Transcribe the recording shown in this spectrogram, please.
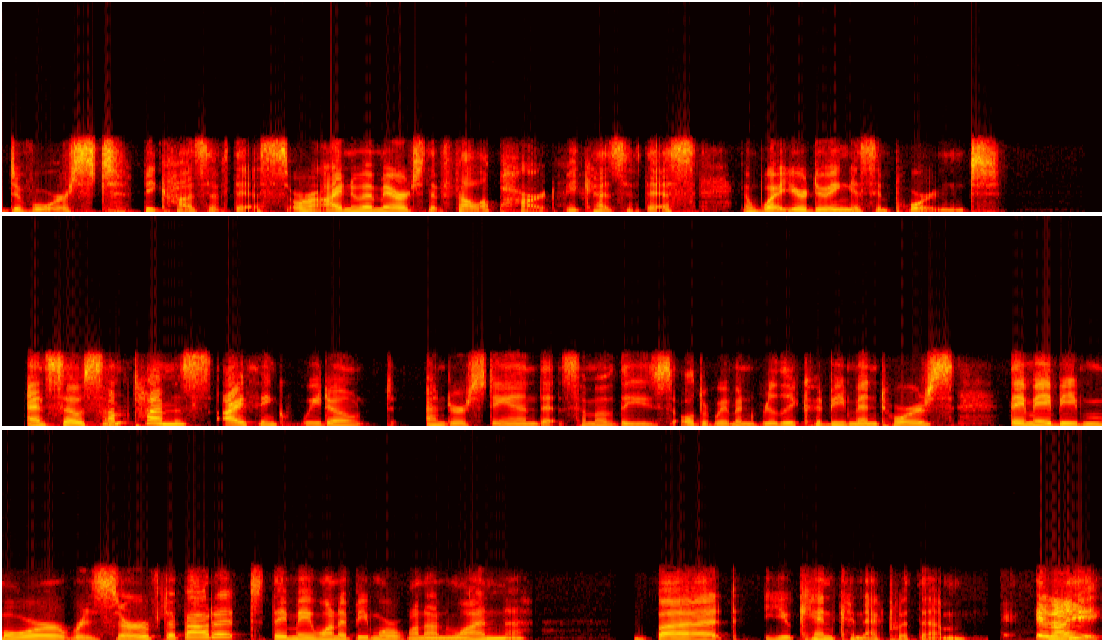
divorced because of this, or I knew a marriage that fell apart because of this, and what you're doing is important. And so sometimes I think we don't understand that some of these older women really could be mentors. They may be more reserved about it, they may want to be more one on one, but you can connect with them. And I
